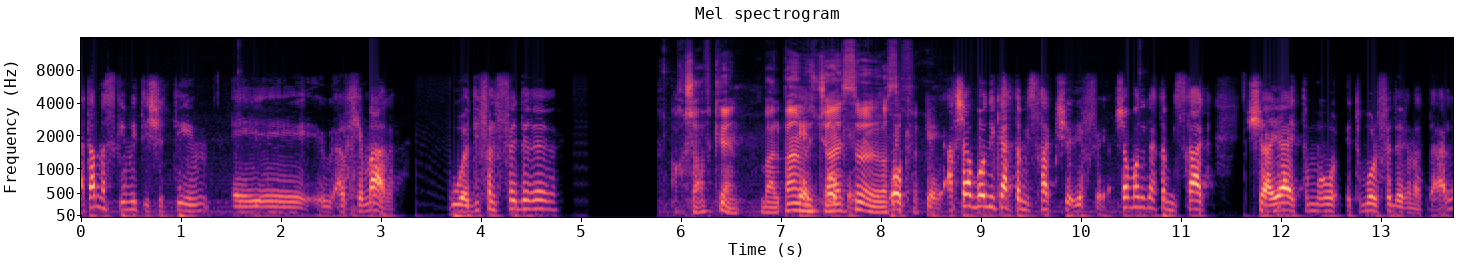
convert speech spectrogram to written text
אתה מסכים איתי שטים אה, על חמר הוא עדיף על פדרר? עכשיו כן, ב-2019 כן, אוקיי, ללא ספק. אוקיי, עכשיו בוא ניקח את המשחק, ש... יפה, עכשיו בוא ניקח את המשחק שהיה אתמול, אתמול פדר נדל,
